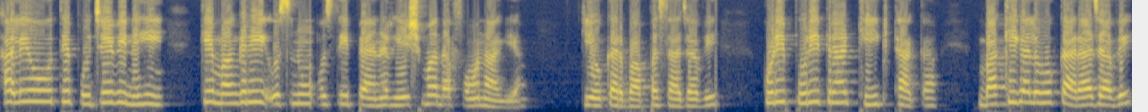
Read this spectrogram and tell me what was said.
ਹਲੇ ਉਹ ਉੱਥੇ ਪੁੱਜੇ ਵੀ ਨਹੀਂ ਕਿ ਮੰਗ ਰਹੀ ਉਸ ਨੂੰ ਉਸ ਦੀ ਭੈਣ ਰੇਸ਼ਮਾ ਦਾ ਫੋਨ ਆ ਗਿਆ ਕਿ ਉਹ ਘਰ ਵਾਪਸ ਆ ਜਾਵੇ। ਕੁੜੀ ਪੂਰੀ ਤਰ੍ਹਾਂ ਠੀਕ ਠਾਕ ਆ। ਬਾਕੀ ਗੱਲ ਉਹ ਘਰ ਆ ਜਾਵੇ,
